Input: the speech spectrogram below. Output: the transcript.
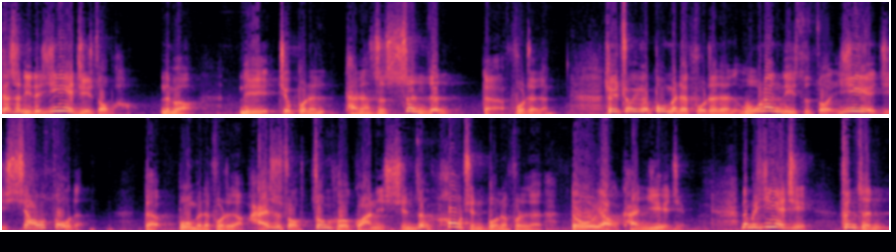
但是你的业绩做不好，那么你就不能谈上是胜任。的负责人，所以做一个部门的负责人，无论你是做业绩销售的的部门的负责人，还是做综合管理、行政后勤部门的负责人，都要看业绩。那么业绩分成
